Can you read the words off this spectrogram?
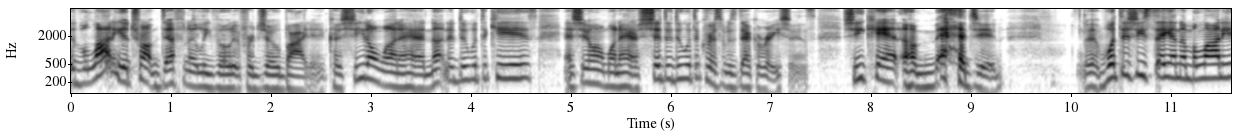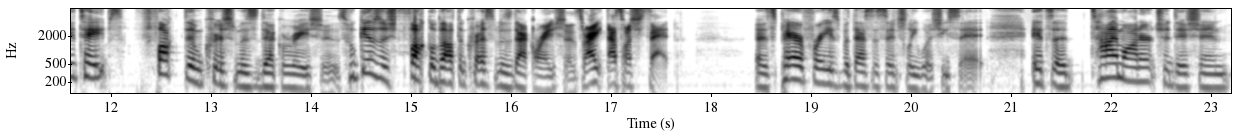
Melania Trump definitely voted for Joe Biden because she don't want to have nothing to do with the kids and she don't want to have shit to do with the Christmas decorations. She can't imagine. Uh, what did she say in the Melania tapes? Fuck them Christmas decorations. Who gives a fuck about the Christmas decorations, right? That's what she said. It's paraphrased, but that's essentially what she said. It's a time honored tradition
